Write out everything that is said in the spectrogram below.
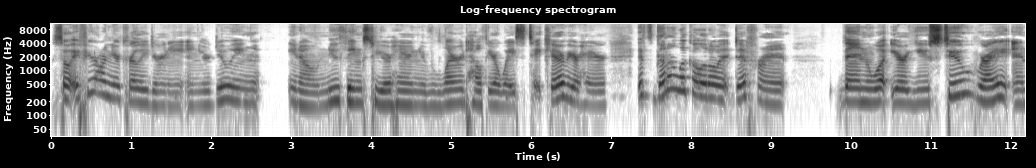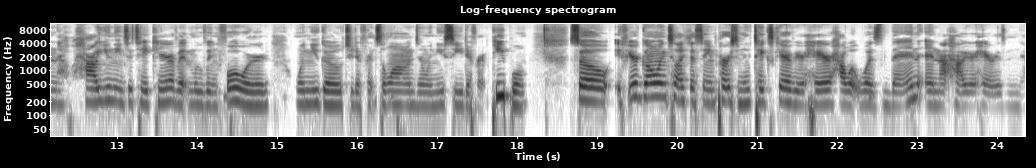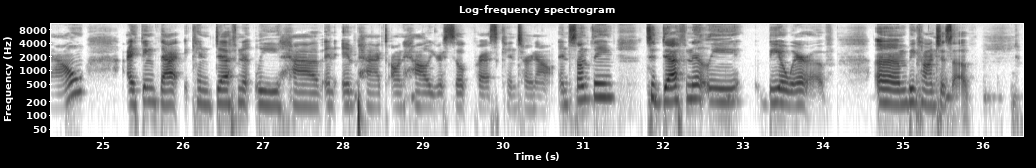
So if you're on your curly journey and you're doing you know, new things to your hair and you've learned healthier ways to take care of your hair, it's gonna look a little bit different than what you're used to, right? And how you need to take care of it moving forward when you go to different salons and when you see different people. So, if you're going to like the same person who takes care of your hair how it was then and not how your hair is now, I think that can definitely have an impact on how your silk press can turn out and something to definitely be aware of. Um, be conscious of.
